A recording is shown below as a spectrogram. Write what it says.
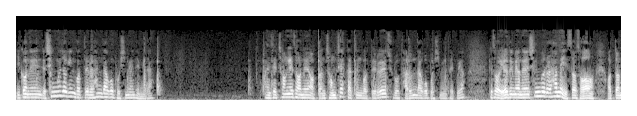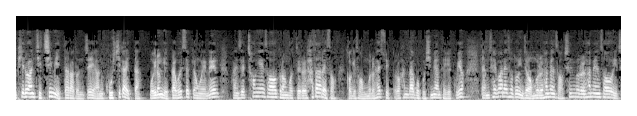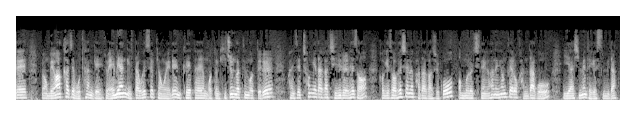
이거는 실무적인 것들을 한다고 보시면 됩니다. 관세청에서는 어떤 정책 같은 것들을 주로 다룬다고 보시면 되고요. 그래서 예를 들면은 실무를 함에 있어서 어떤 필요한 지침이 있다라든지 아니면 고시가 있다 뭐 이런 게 있다고 했을 경우에는 관세청에서 그런 것들을 하달해서 거기서 업무를 할 수 있도록 한다고 보시면 되겠고요. 그다음에 세관에서도 이제 업무를 하면서 실무를 하면서 이제 명확하지 못한 게 좀 애매한 게 있다고 했을 경우에는 그에 따른 어떤 기준 같은 것들을 관세청에다가 질의를 해서 거기서 회신을 받아가지고 업무를 진행하는 형태로 간다고 이해하시면 되겠습니다.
